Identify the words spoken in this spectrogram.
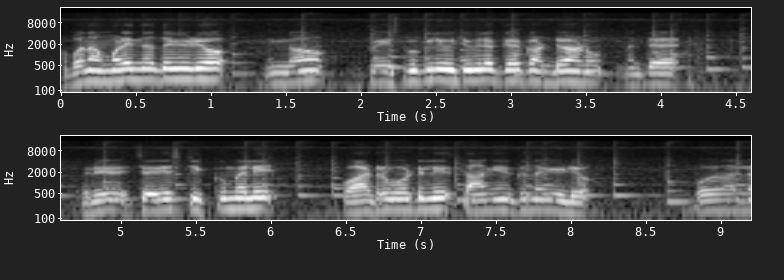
അപ്പോൾ നമ്മുടെ ഇന്നത്തെ വീഡിയോ നിങ്ങൾ ഫേസ്ബുക്കിൽ യൂട്യൂബിലൊക്കെ കണ്ടു കാണും. മറ്റേ ഒരു ചെറിയ സ്റ്റിക്കുമ്മൽ വാട്ടർ ബോട്ടിൽ താങ്ങി നിൽക്കുന്ന വീഡിയോ അപ്പോൾ നല്ല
